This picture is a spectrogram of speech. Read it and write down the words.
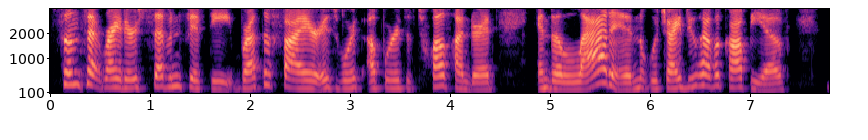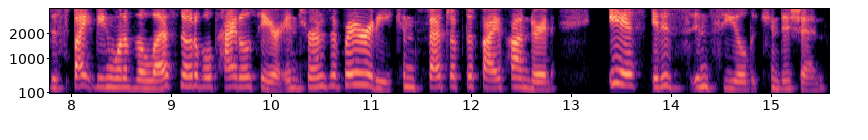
Sunset Riders seven fifty. Breath of Fire is worth upwards of twelve hundred, and Aladdin, which I do have a copy of, despite being one of the less notable titles here in terms of rarity, can fetch up to five hundred if it is in sealed condition.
